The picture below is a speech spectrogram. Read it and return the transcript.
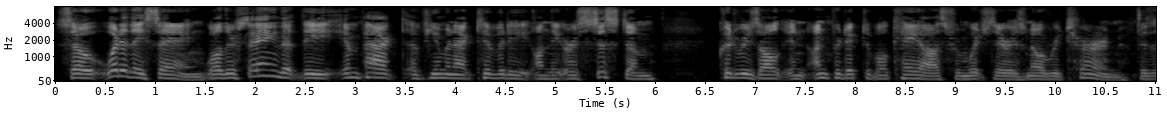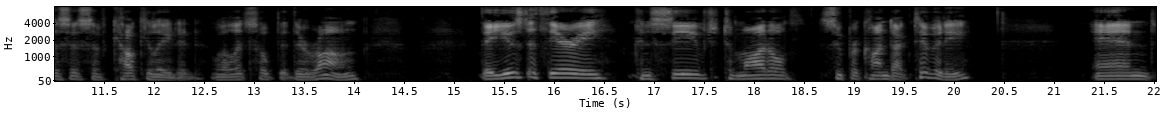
So what are they saying? Well, they're saying that the impact of human activity on the Earth system could result in unpredictable chaos from which there is no return, physicists have calculated. Well, let's hope that they're wrong. They used a theory conceived to model superconductivity, and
